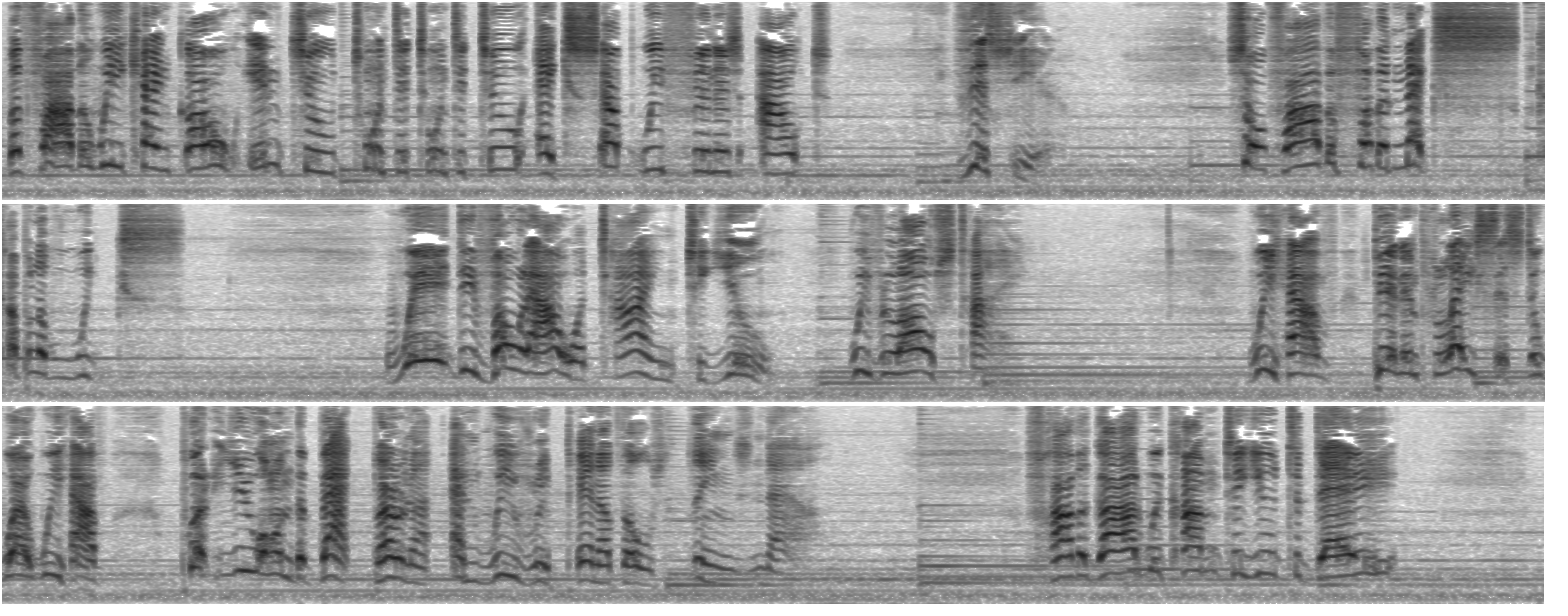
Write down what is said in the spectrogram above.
But Father, we can't go into 2022 except we finish out this year. So, Father, for the next couple of weeks, we devote our time to you. We've lost time. We have been in places to where we have put you on the back burner and we repent of those things now. Father God, we come to you today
